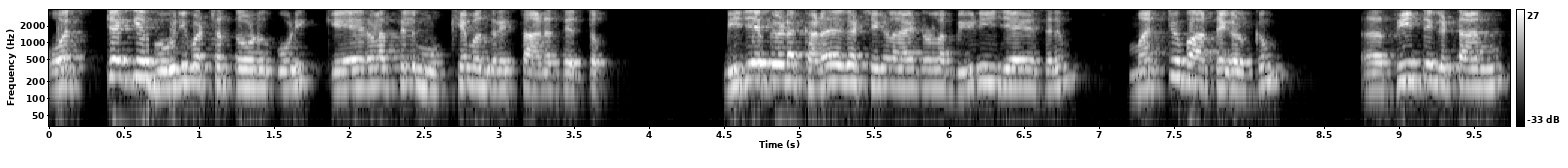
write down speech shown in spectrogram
ഒറ്റയ്ക്ക് ഭൂരിപക്ഷത്തോടു കൂടി കേരളത്തിൽ മുഖ്യമന്ത്രി സ്ഥാനത്തെത്തും. ബി ജെ പിയുടെ ഘടകകക്ഷികളായിട്ടുള്ള ബി ഡി ജെ എസിനും മറ്റു പാർട്ടികൾക്കും സീറ്റ് കിട്ടാൻ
